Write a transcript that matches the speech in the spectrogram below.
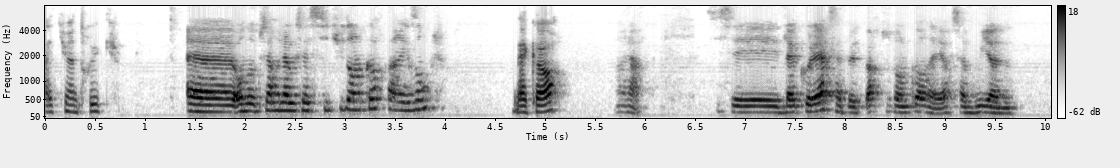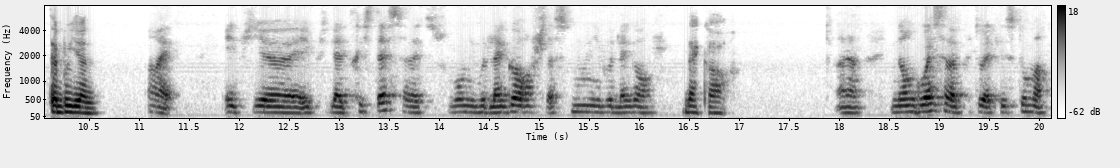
As-tu un truc? Euh, On observe là où ça se situe dans le corps, par exemple? D'accord. Voilà. Si c'est de la colère, ça peut être partout dans le corps d'ailleurs, ça bouillonne. Ça bouillonne. Ouais. Et puis, euh, et puis la tristesse, ça va être souvent au niveau de la gorge, ça se noue au niveau de la gorge. D'accord. Voilà. Une angoisse, ça va plutôt être l'estomac.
